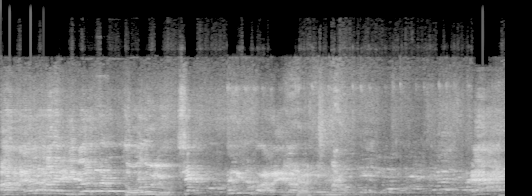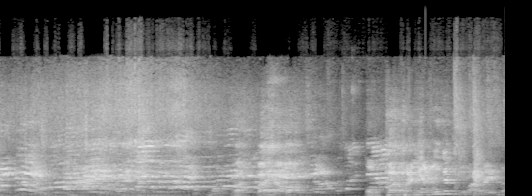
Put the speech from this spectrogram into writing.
ആ അല്ല അല്ല ഇരുപത്താറ് തോന്നൂലു. പറയില്ല. മുപ്പത്തഞ്ച് അങ്ങനെ പറയില്ല.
